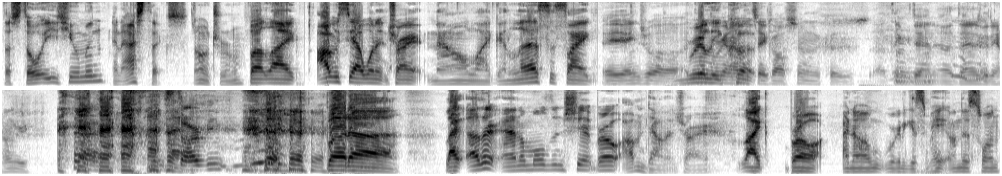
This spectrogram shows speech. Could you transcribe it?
that still eat human, and Aztecs. Oh, true. But like, obviously, I wouldn't try it now. Like, unless it's like Hey, Angel, uh, I think Really we're gonna have cooked. to take off soon because I think Dan, uh, Dan is getting hungry. He's starving. but uh like other animals and shit bro i'm down to try like bro i know we're gonna get some hate on this one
